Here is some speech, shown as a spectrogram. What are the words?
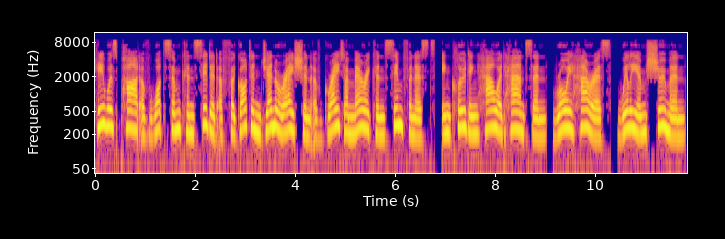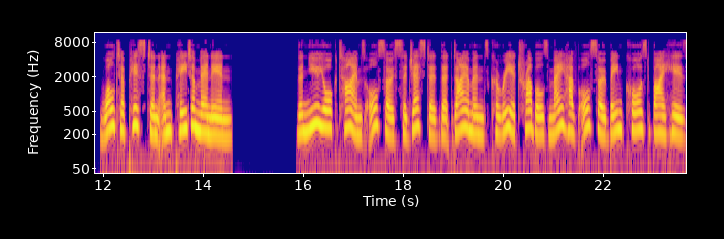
He was part of what some considered a forgotten generation of great American symphonists, including Howard Hanson, Roy Harris, William Schuman, Walter Piston and Peter Mennin. The New York Times also suggested that Diamond's career troubles may have also been caused by his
